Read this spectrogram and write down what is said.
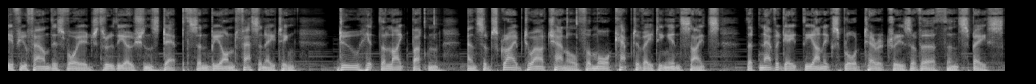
If you found this voyage through the ocean's depths and beyond fascinating, do hit the like button and subscribe to our channel for more captivating insights that navigate the unexplored territories of Earth and space.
